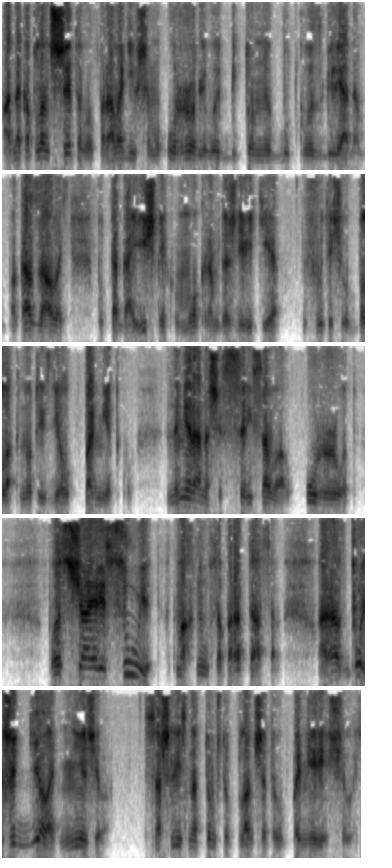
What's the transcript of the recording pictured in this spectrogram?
однако Планшетову, проводившему уродливую бетонную будку взглядом, показалось, будто гаишник в мокром дождевике вытащил блокнот и сделал пометку. Номера наши срисовал, урод. «Пусть рисует!» — отмахнулся Паратасов. «А раз больше делать нечего!» Сошлись на том, что Планшетову померещилось.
